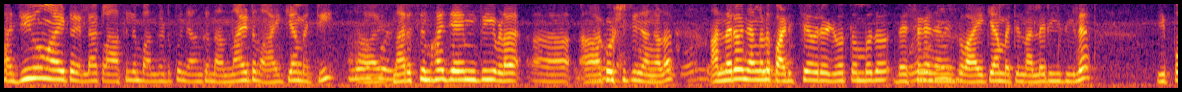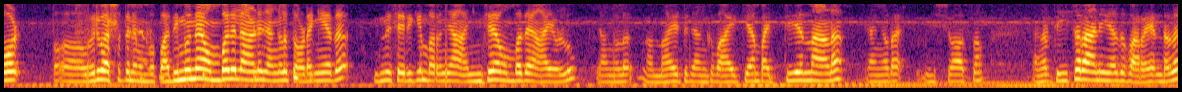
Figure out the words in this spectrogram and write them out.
സജീവമായിട്ട് എല്ലാ ക്ലാസ്സിലും പങ്കെടുത്തു. ഞങ്ങൾക്ക് നന്നായിട്ട് വായിക്കാൻ പറ്റി. നരസിംഹ ജയന്തി ഇവിടെ ആഘോഷിച്ചു ഞങ്ങൾ അന്നേരം ഞങ്ങൾ പഠിച്ച ഒരു എഴുപത്തൊമ്പത് ദശകം ഞങ്ങൾക്ക് വായിക്കാൻ പറ്റി നല്ല രീതിയിൽ ഇപ്പോൾ ഒരു വർഷത്തിന് മുമ്പ് പതിമൂന്ന് ഒമ്പതിലാണ് ഞങ്ങൾ തുടങ്ങിയത്. ഇന്ന് ശരിക്കും പറഞ്ഞാൽ അഞ്ച് ഒമ്പതേ ആയുള്ളൂ. ഞങ്ങൾ നന്നായിട്ട് ഞങ്ങൾക്ക് വായിക്കാൻ പറ്റിയെന്നാണ് ഞങ്ങളുടെ വിശ്വാസം. ഞങ്ങളുടെ ടീച്ചറാണ് ഈ അത് പറയേണ്ടത്.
